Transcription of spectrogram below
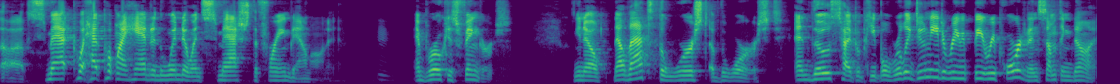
uh, smat put had put my hand in the window and smashed the frame down on it mm. and broke his fingers. You know, now that's the worst of the worst, and those type of people really do need to re- be reported and something done.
